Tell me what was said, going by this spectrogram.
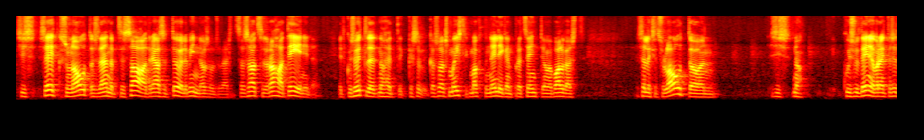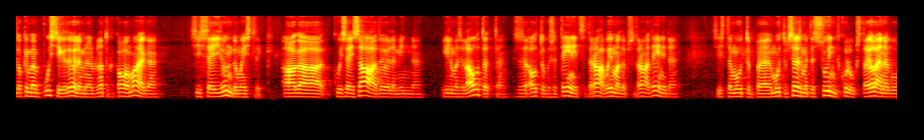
siis see, et kui sul on auto, see tähendab, et sa saad reaalselt tööle minna usaldusväärselt, sa saad selle raha teenida. et kui sa ütled, noh, et kas, kas oleks mõistlik maksta nelikümmend protsenti oma palgast selleks, et sul auto on, siis noh kui sul teine variant on see, et okei okay,, ma pean bussiga tööle minema natuke kauem aega, siis see ei tundu mõistlik. Aga kui sa ei saa tööle minna ilma selle autota, see auto, kus sa teenid seda raha, võimaldab seda raha teenida, siis ta muutub, muutub selles mõttes sundkuluks, ta ei ole nagu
